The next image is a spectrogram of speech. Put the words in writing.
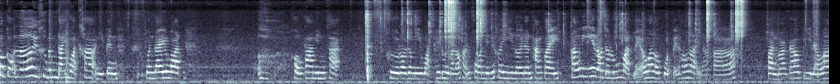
มาก่อนเลย คือบันไดวัดค่ะ อันนี้เป็นบันไดวัดออของกามินค่ะ คือเราจะมีวัดให้ดูกันแล้วค่ะทุกคนมินไม่เคยมีเลยเดินทางไกลครั้งนี้เราจะรู้วัดแล้วว่าเรากดไปเท่าไหร่นะคะ ปั่นมาเก้าปีแล้วว่า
